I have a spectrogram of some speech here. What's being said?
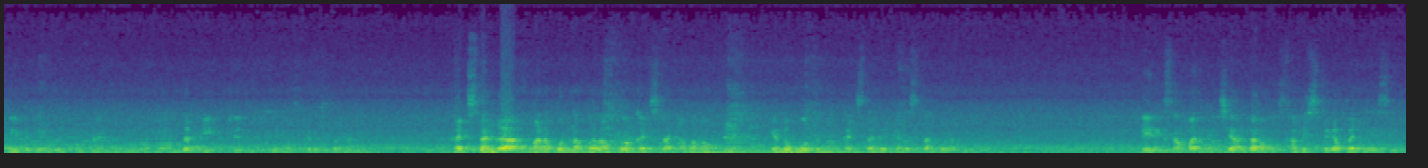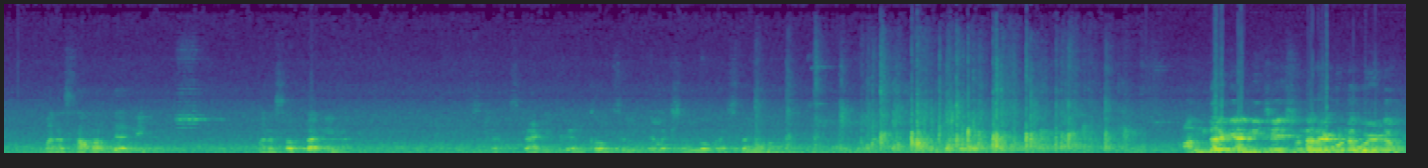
ధీటుగా ఎదుర్కొంటున్నానని మీ అందరికీ చేతులకి నమస్కరిస్తున్నాను. ఖచ్చితంగా మనకున్న బలంతో ఖచ్చితంగా మనం గెలవబోతున్నాం ఖచ్చితంగా గెలుస్తాం కూడా. దీనికి సంబంధించి అందరం సమిష్టిగా పనిచేసి మన సామర్థ్యాన్ని మన సత్తాన్ని స్టా- స్టాండింగ్ కౌన్సిల్ ఎలక్షన్లో ఖచ్చితంగా మనం అందరికీ అన్ని చేసి ఉండలేకుండా పోయటం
